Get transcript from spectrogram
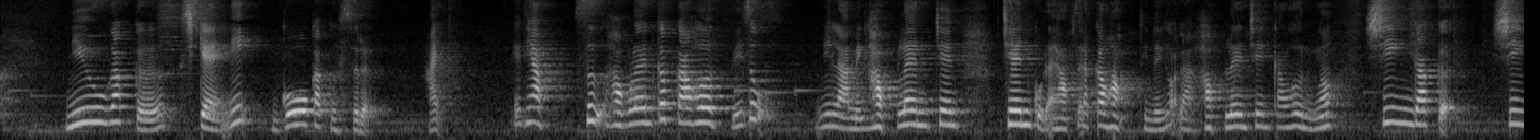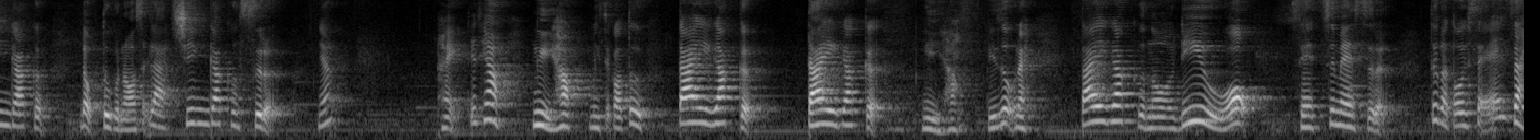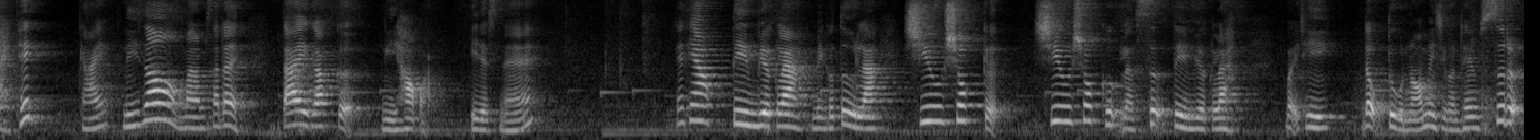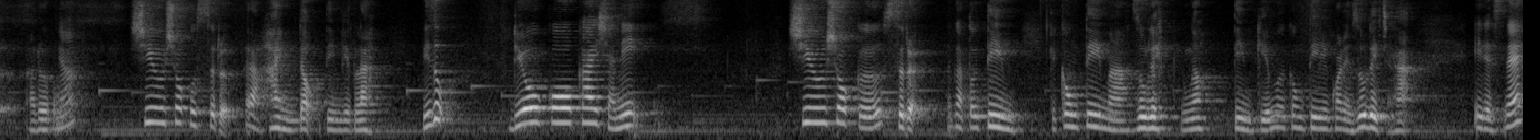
New gaku shiken ni go kaku suru. hay Tiếp theo, sự học lên cấp cao hơn. Ví dụ, như là mình học lên trên trên của đại học sẽ là cao học thì đấy gọi là học lên trên cao hơn đúng không? Shingaku, shingaku. Động từ của nó sẽ là shingaku suru nhé. Hãy tiếp theo, nghỉ học mình sẽ có từ taigaku, taigaku, nghỉ học. Ví dụ này, taigaku no ryu o setsume suru tức là tôi sẽ giải thích cái lý do mà làm sao đây Taigaku, nghỉ học ạ À? いいですね。Tiếp theo, tìm việc làm. Mình có từ là shushoku shoku là sự tìm việc làm. Vậy thì động từ của nó mình chỉ cần thêm suru là được nhá. Shoku suru tức là hành động tìm việc làm. Ví dụ, ryoko kaisha ni shoku suru tức là tôi tìm cái công ty mà du lịch, đúng không? Tìm kiếm một cái công ty liên quan đến du lịch chẳng hạn. I desu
